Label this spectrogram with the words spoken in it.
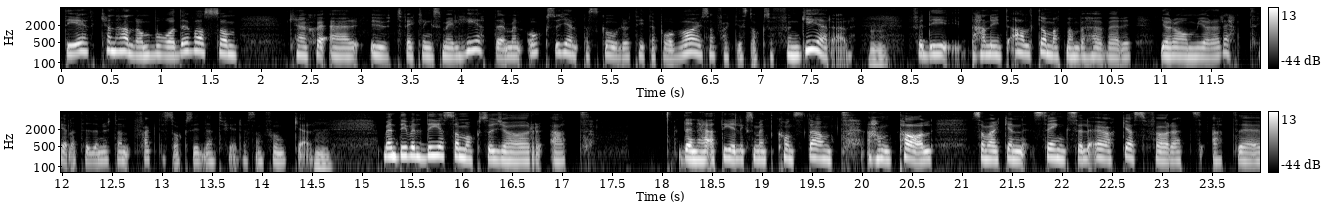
det kan handla om både vad som kanske är utvecklingsmöjligheter men också hjälpa skolor att titta på vad är som faktiskt också fungerar. Mm. För det handlar inte alltid om att man behöver göra om, göra rätt hela tiden utan faktiskt också identifiera det som funkar. Mm. Men det är väl det som också gör att den här, att det är liksom ett konstant antal som varken sänks eller ökas för att, att eh,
